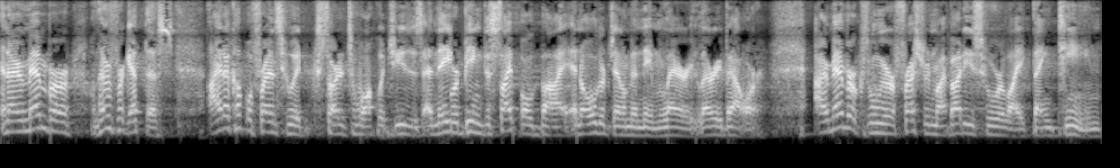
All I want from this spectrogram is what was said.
And I remember, I'll never forget this. I had a couple friends who had started to walk with Jesus and they were being discipled by an older gentleman named Larry, Larry Bauer. I remember because when we were freshmen, my buddies who were like 19,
